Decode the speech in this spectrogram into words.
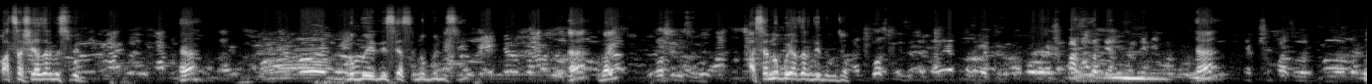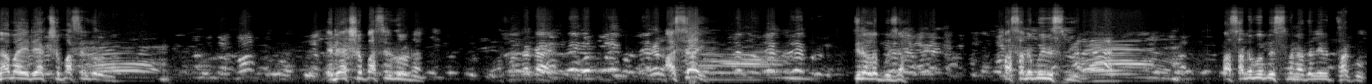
পঁচাশি হাজার বিসমিল হ্যাঁ? নব্বই নিচে আছে নব্বই নিচে। হ্যাঁ ভাই? আচ্ছা নব্বই হাজার দিয়ে দেবো হ্যাঁ? না ভাই, এটা একশো পাঁচের করো না। এটা একশো পাঁচের করো না। আচ্ছা তিরানব্বই যা পাঁচানব্বই বিসমি পাঁচানব্বই বিসমি না, তাহলে থাকুক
